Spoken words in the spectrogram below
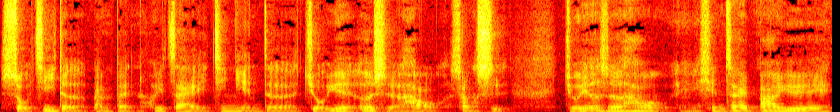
手机的版本会在今年的九月二十二号上市。九月二十二号，现在八月，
